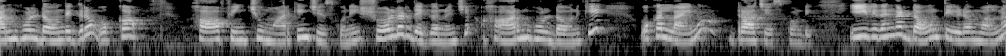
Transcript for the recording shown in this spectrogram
ఆర్మ్ హోల్ డౌన్ దగ్గర ఒక హాఫ్ ఇంచు మార్కింగ్ చేసుకొని షోల్డర్ దగ్గర నుంచి ఆర్మ్ హోల్ డౌన్కి ఒక లైన్ డ్రా చేసుకోండి. ఈ విధంగా డౌన్ తీయడం వలన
